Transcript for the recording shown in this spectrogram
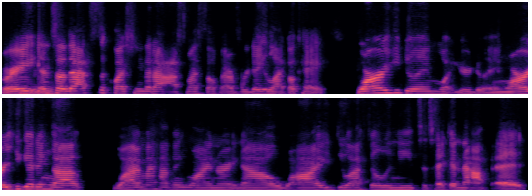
Right. Mm-hmm. And so that's the question that I ask myself every day like, okay, why are you doing what you're doing? Why are you getting up? Why am I having wine right now? Why do I feel the need to take a nap at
